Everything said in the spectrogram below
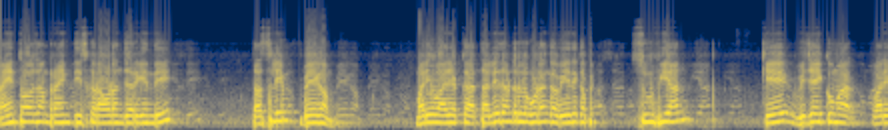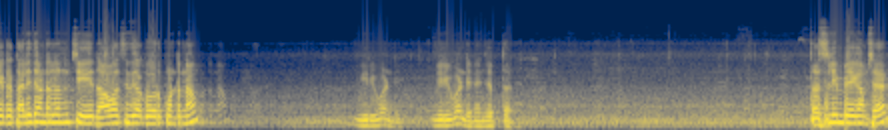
నైన్ థౌజండ్ ర్యాంక్ తీసుకురావడం జరిగింది. తస్లీం బేగం మరియు వారి యొక్క తల్లిదండ్రులు కూడా వేదిక సూఫియాన్ కె విజయ్ కుమార్ వారి యొక్క తల్లిదండ్రుల నుంచి రావాల్సిందిగా కోరుకుంటున్నాం. మీరు ఇవ్వండి మీరు ఇవ్వండి నేను చెప్తాను తస్లీం బేగం సార్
